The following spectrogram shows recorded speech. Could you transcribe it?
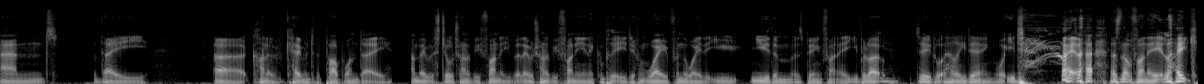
and they uh, kind of came into the pub one day and they were still trying to be funny, but they were trying to be funny in a completely different way from the way that you knew them as being funny, you'd be like, Yeah. dude, what the hell are you doing? What are you doing? like that, that's not funny. Like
